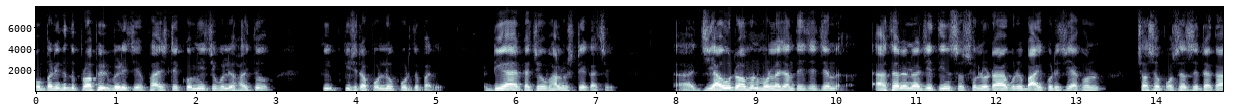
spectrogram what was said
কোম্পানি কিন্তু প্রফিট বেড়েছে। এফআই স্টেক কমিয়েছে বলে হয়তো কিছুটা পড়লেও পড়তে পারে। ডিআইয়ের কাছেও ভালো স্টেক আছে। জিয়াউর রহমান মোল্লা জানতে চেয়েছেন অ্যাথার এনার্জি তিনশো ষোলো টাকা করে বাই করেছি, এখন ছশো পঁচাশি টাকা,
